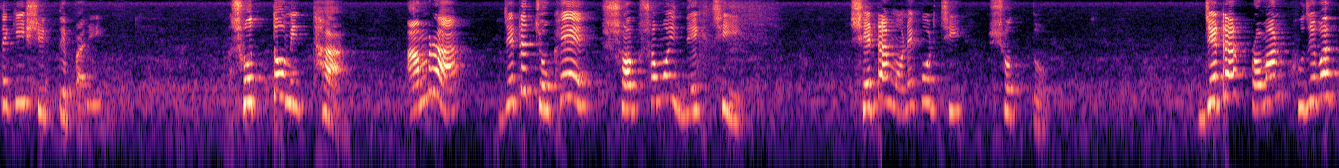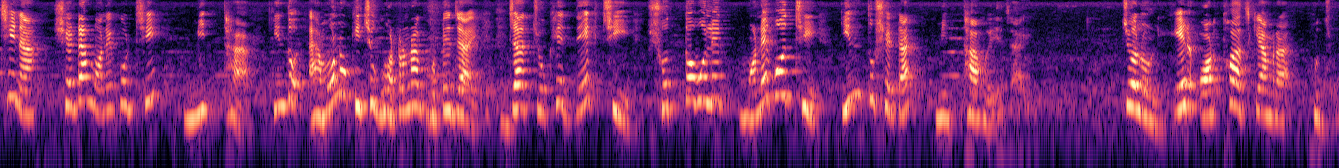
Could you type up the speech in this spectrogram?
থেকেই শিখতে পারি। সত্য, মিথ্যা, আমরা যেটা চোখে সব সময় দেখছি, সেটা মনে করছি সত্য। যেটার প্রমাণ খুঁজে পাচ্ছি না, সেটা মনে করছি মিথ্যা। কিন্তু এমনও কিছু ঘটনা ঘটে যায় যা চোখে দেখছি, সত্য বলে মনে করছি, কিন্তু সেটা মিথ্যা হয়ে যায়। চলুন, এর অর্থ আজকে আমরা খুঁজব।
